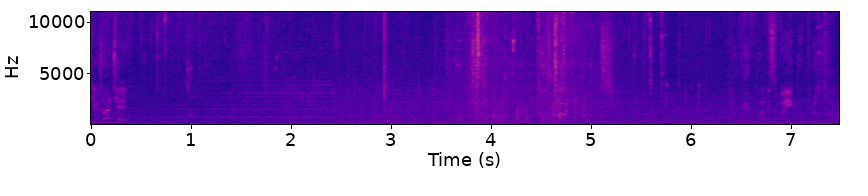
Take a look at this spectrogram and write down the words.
Sierżancie! Wypadł z mojego plutonu.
